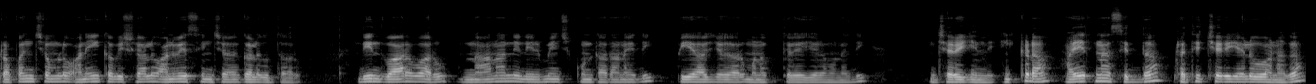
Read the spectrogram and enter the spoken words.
ప్రపంచంలో అనేక విషయాలు అన్వేషించగలుగుతారు. దీని ద్వారా వారు జ్ఞానాన్ని నిర్మించుకుంటారు అనేది పియాజే గారు మనకు తెలియజేయడం అనేది జరిగింది. ఇక్కడ అయత్న సిద్ధ ప్రతిచర్యలు అనగా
